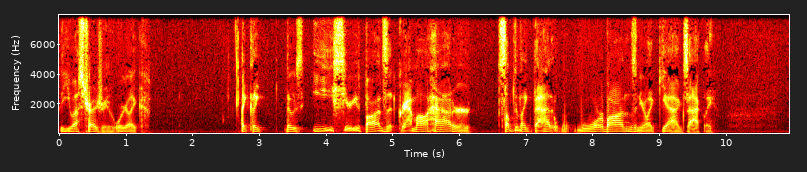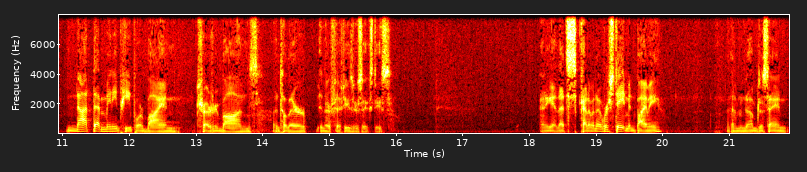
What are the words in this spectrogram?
The U.S. Treasury, where you're like, like, like those E series bonds that grandma had or something like that, war bonds. And you're like, yeah, exactly. Not that many people are buying treasury bonds until they're in their 50s or 60s. And again, that's kind of an overstatement by me. And I'm just saying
